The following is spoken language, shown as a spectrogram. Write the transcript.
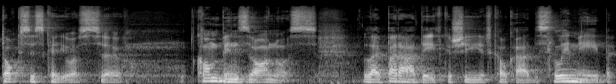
toksiskajos eh, kombinācijos, lai parādītu, ka šī ir kaut kāda slimība.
